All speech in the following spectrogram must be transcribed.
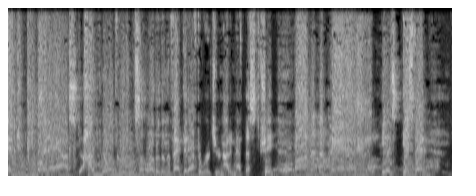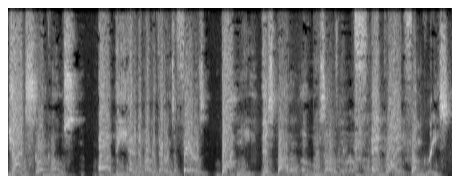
and, and people had asked, how do you know a good other than the fact that afterwards you're not in that best shape? Um, and is is that John Scocos, uh, the head of the Department of Veterans Affairs, bought me this bottle of ouzo and brought it from Greece.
